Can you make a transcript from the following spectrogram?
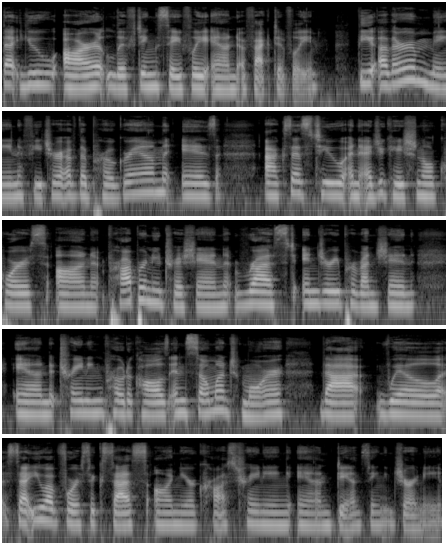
that you are lifting safely and effectively. The other main feature of the program is access to an educational course on proper nutrition, rest, injury prevention, and training protocols, and so much more that will set you up for success on your cross training and dancing journey.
